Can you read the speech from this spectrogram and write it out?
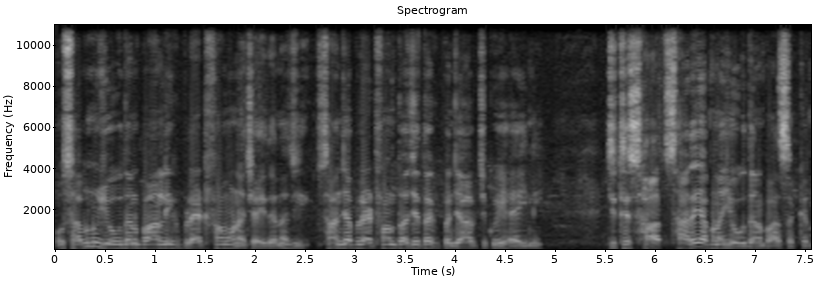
ਉਹ ਸਭ ਨੂੰ ਯੋਗਦਾਨ ਪਾਉਣ ਲਈ ਇੱਕ ਪਲੇਟਫਾਰਮ ਹੋਣਾ ਚਾਹੀਦਾ ਨਾ ਜੀ। ਸਾਂਝਾ ਪਲੇਟਫਾਰਮ ਤਾਂ ਅਜੇ ਤੱਕ ਪੰਜਾਬ 'ਚ ਕੋਈ ਹੈ ਹੀ ਨਹੀਂ, ਜਿੱਥੇ ਸਾ- ਸਾਰੇ ਆਪਣਾ ਯੋਗਦਾਨ ਪਾ ਸਕਣ।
